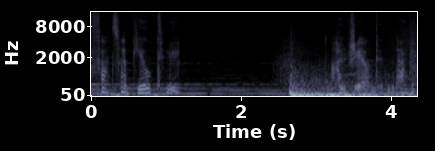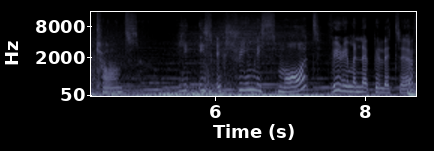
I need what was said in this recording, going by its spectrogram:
felt so guilty. Andrea didn't have a chance. He is extremely smart, very manipulative.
